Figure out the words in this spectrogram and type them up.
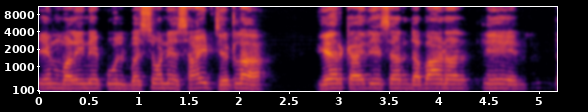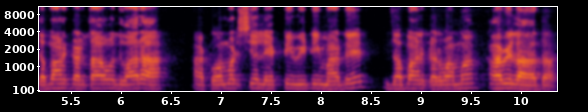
એમ મળીને કુલ બસો ને સાઠ જેટલા ગેરકાયદેસર દબાણ એ દબાણકર્તાઓ દ્વારા આ કોમર્શિયલ એક્ટિવિટી માટે દબાણ કરવામાં આવેલા હતા.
